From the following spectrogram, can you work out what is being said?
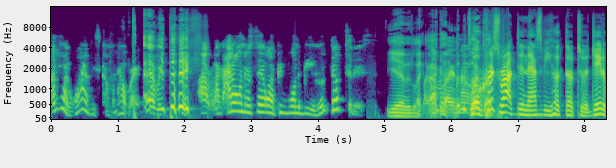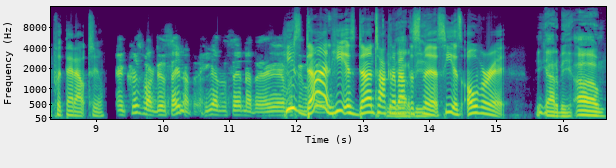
I'm like, why are these coming out right now? Everything. I, like, I don't understand why people want to be hooked up to this. Yeah, they're like, Like, I got, like, let me talk Well, about Chris Rock didn't ask to be hooked up to it. Jada put that out too. And Chris Rock didn't say nothing. He hasn't said nothing. Every He's done. day. He is done talking about the be. Smiths. He is over it. You gotta be. Um,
